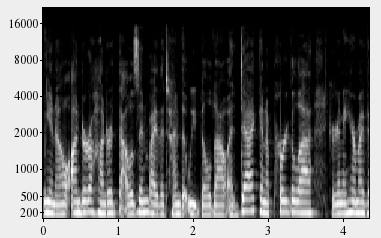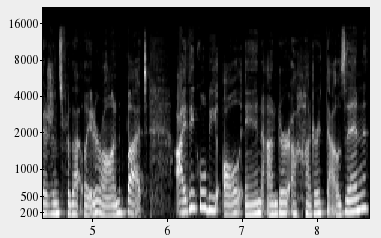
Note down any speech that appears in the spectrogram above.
you know, under a hundred thousand by the time that we build out a deck and a pergola. You're going to hear my visions for that later on, but I think we'll be all in under a hundred thousand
